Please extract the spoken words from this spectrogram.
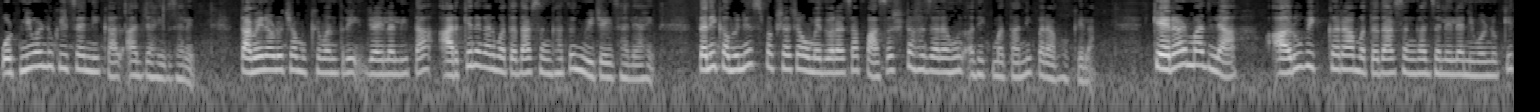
पोटनिवडणुकीचे निकाल आज जाहीर झाले तामिळनाडूच्या मुख्यमंत्री जयललिता आर के नगर मतदारसंघातून विजयी झाल्या आहेत. त्यांनी कम्युनिस्ट पक्षाच्या उमेदवाराचा पासष्ट हजाराहून अधिक मतांनी पराभव केला. केरळमधल्या आरुविक्करा मतदारसंघात झालेल्या निवडणुकीत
